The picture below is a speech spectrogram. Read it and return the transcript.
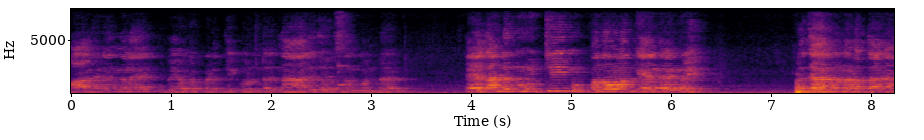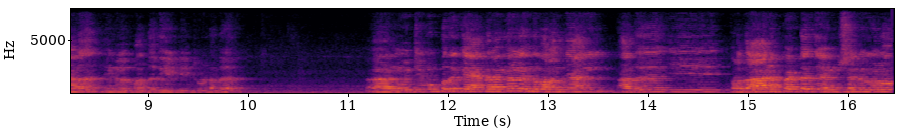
വാഹനങ്ങളെ ഉപയോഗപ്പെടുത്തിക്കൊണ്ട് നാല് ദിവസം കൊണ്ട് ഏതാണ്ട് നൂറ്റി മുപ്പതോളം കേന്ദ്രങ്ങളിൽ പ്രചാരണം നടത്താനാണ് നിങ്ങൾ പദ്ധതി ഇട്ടിട്ടുള്ളത് നൂറ്റി മുപ്പത് കേന്ദ്രങ്ങൾ എന്ന് പറഞ്ഞാൽ അത് ഈ പ്രധാനപ്പെട്ട ജംഗ്ഷനുകളോ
